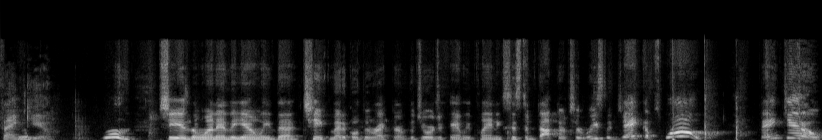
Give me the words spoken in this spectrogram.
Thank yeah. you. Woo. She is the one and the only, the chief medical director of the Georgia Family Planning System, Dr. Theresa Jacobs. Whoa! Thank you.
